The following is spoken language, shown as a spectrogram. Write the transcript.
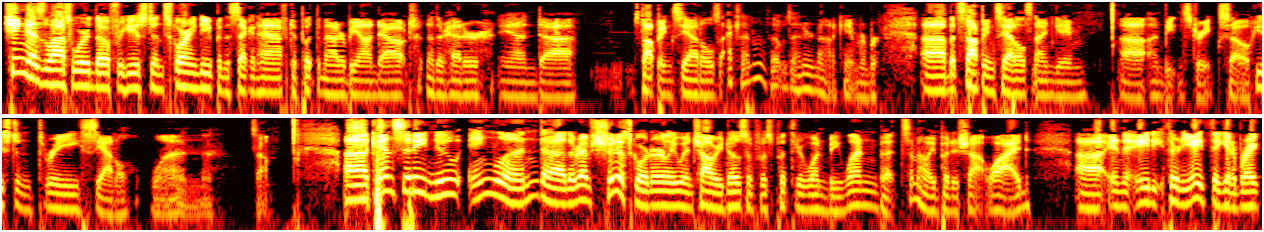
Ching has the last word though for Houston, scoring deep in the second half to put the matter beyond doubt. Another header and, uh, stopping Seattle's, actually I don't know if that was a header or not, I can't remember. Uh, but stopping Seattle's nine game, uh, unbeaten streak. So Houston three, Seattle one. So, uh, Kansas City, New England. Uh, the Revs should have scored early when Shalrie Joseph was put through 1v1, but somehow he put his shot wide. Uh, in the 80, 38th, they get a break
